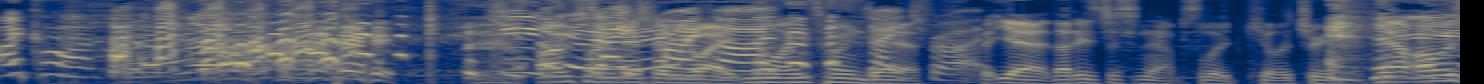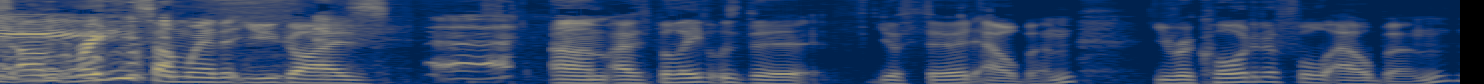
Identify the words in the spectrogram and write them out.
I can't. I'm tone Stage deaf anyway. guys. No, I'm tone deaf. fright. But yeah, that is just an absolute killer tune. Now, I was um, reading somewhere that you guys, um, I believe it was the your third album. You recorded a full album,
